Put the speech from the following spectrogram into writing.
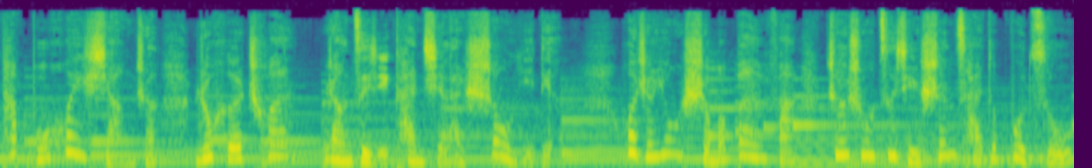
他不会想着如何穿让自己看起来瘦一点，或者用什么办法遮住自己身材的不足。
